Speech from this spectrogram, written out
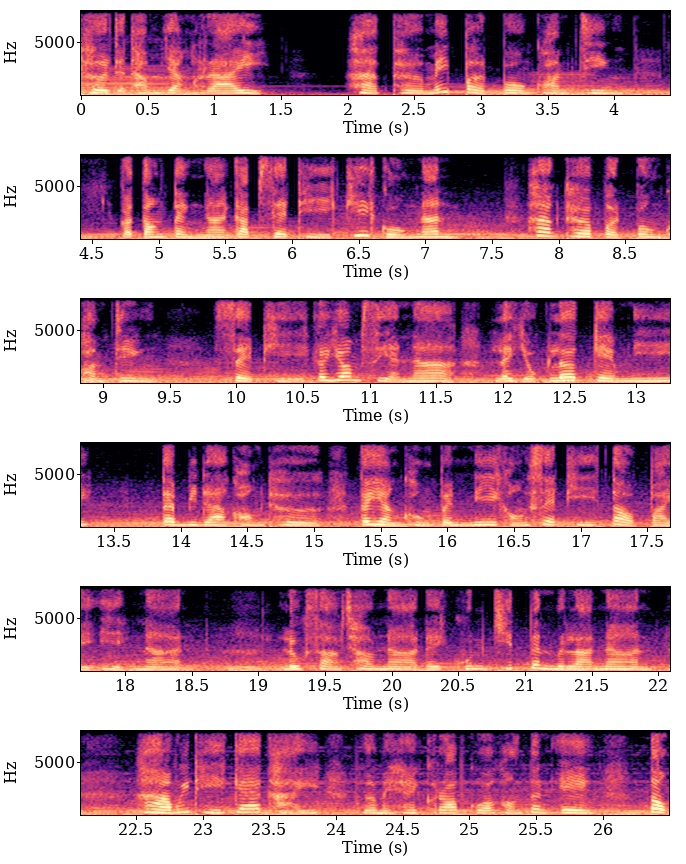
เธอจะทำอย่างไร หากเธอไม่เปิดโปงความจริง ก็ต้องแต่งงานกับเศรษฐีขี้โกงนั่น หากเธอเปิดโปงความจริง เศรษฐีก็ย่อมเสียหน้าและยกเลิกเกมนี้ แต่บิดาของเธอก็ยังคงเป็นหนี้ของเศรษฐีต่อไปอีกนาน ลูกสาวชาวนาได้คุ้นคิดเป็นเวลานาน หาวิธีแก้ไขเพื่อไม่ให้ครอบครัวของตนเอง ตก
